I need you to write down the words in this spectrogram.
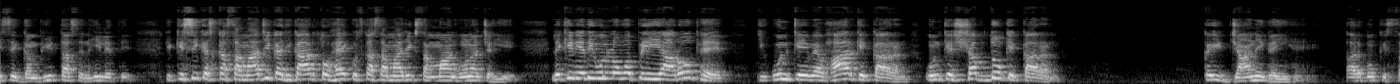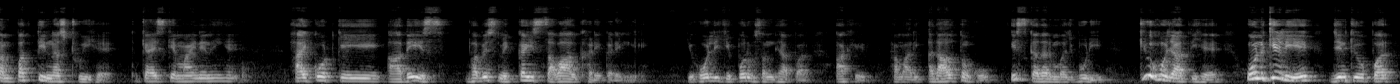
इसे गंभीरता से नहीं लेते कि किसी का सामाजिक अधिकार तो है कि उसका सामाजिक सम्मान होना चाहिए। लेकिन यदि उन लोगों पर यह आरोप है कि उनके व्यवहार के कारण, उनके शब्दों के कारण कई जाने गई हैं, अरबों की संपत्ति नष्ट हुई है तो क्या इसके मायने नहीं है? हाईकोर्ट के ये आदेश भविष्य में कई सवाल खड़े करेंगे। कि होली की पूर्व संध्या पर आखिर हमारी अदालतों को इस कदर मजबूरी क्यों हो जाती है? उनके लिए जिनके ऊपर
